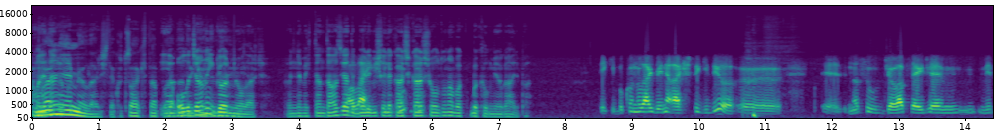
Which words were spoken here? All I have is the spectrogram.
Ama Onlar neden yemiyorlar işte kutsal kitaplarda. Ya, olacağını görmüyorlar. Önlemekten daha ziyade Vallahi böyle bir şeyle karşı karşı olduğuna bak bakılmıyor galiba. Peki bu konular beni aştı gidiyor. Ee, e, nasıl cevap vereceğimi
